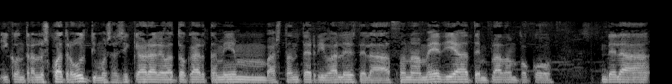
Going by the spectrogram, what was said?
y contra los cuatro últimos. Así que ahora le va a tocar también bastantes rivales de la zona media, templada un poco de la,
